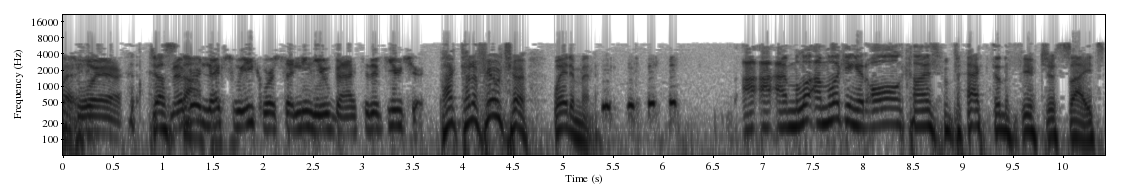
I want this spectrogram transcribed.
I it. swear. Just Remember, stop. next week we're sending you Back to the Future. Back to the future. Wait a minute. I, I, I'm lo- I'm looking at all kinds of Back to the Future sites,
